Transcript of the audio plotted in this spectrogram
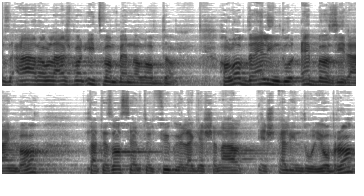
az áramlásban itt van benne a labda. Ha a labda elindul ebbe az irányba, tehát ez azt jelenti, hogy függőlegesen áll és elindul jobbra,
